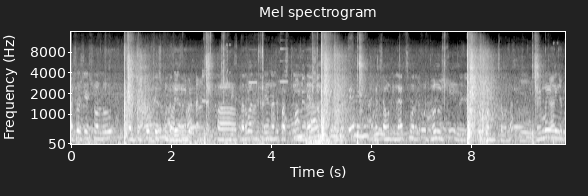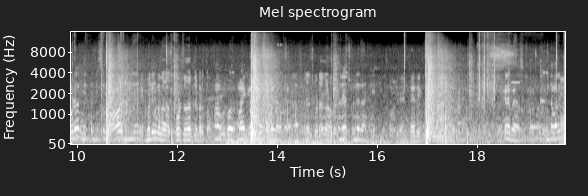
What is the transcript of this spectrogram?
అసోసియేషన్ వాళ్ళు వాళ్ళు చెప్పుకొని చేసుకుంటాం ఆ, తర్వాత ఇప్పుడు ఏంటంటే ఫస్ట్ ఒక సెవెంటీ ల్యాక్స్ వరకు జోన్లకి పంపించే వల్ల రిమైనింగ్ కూడా మిగతా డిస్ట్రిక్ట్ ఆల్ స్పోర్ట్స్ పెడతాం. మనకి. నేర్చుకునేదానికి ఇక్కడే పోయాలి ఇంతవరకు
